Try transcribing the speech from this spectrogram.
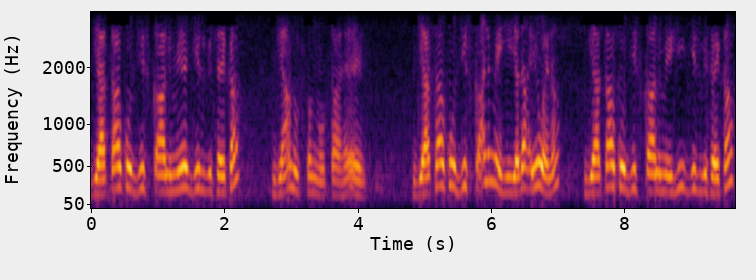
ज्ञाता को जिस काल में, जिस विषय का ज्ञान उत्पन्न होता है। ज्ञाता को जिस काल में ही यदा यो है ना? ज्ञाता को जिस काल में ही, जिस विषय का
